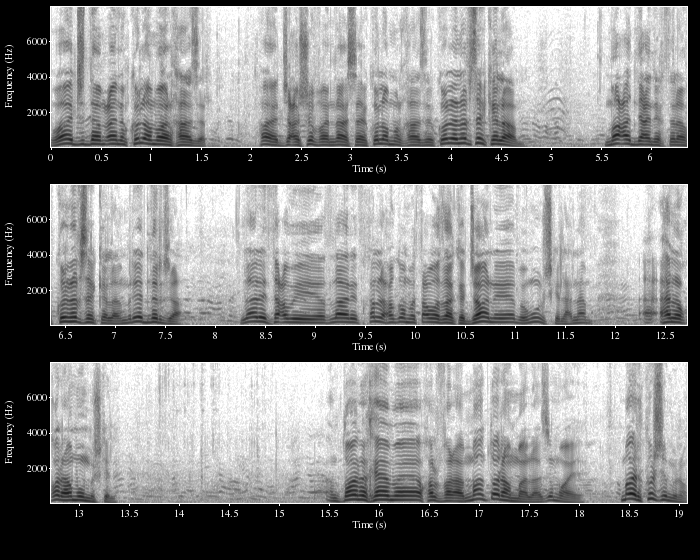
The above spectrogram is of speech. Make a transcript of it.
واجد معنا كلها مال خازر هاي ارجع شوف الناس هاي كلهم الخازر كلها نفس الكلام. ما عندنا يعني اختلاف كل نفس الكلام. نريد نرجع. لا نريد تعويض لا نريد خلي الحكومة تعوض ذاك الجانب مو مشكلة إحنا أهل القرى مو مشكلة. انطونا خيمة خلف العام ما انطونا ما لازم وهي ما كل شيء منهم.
